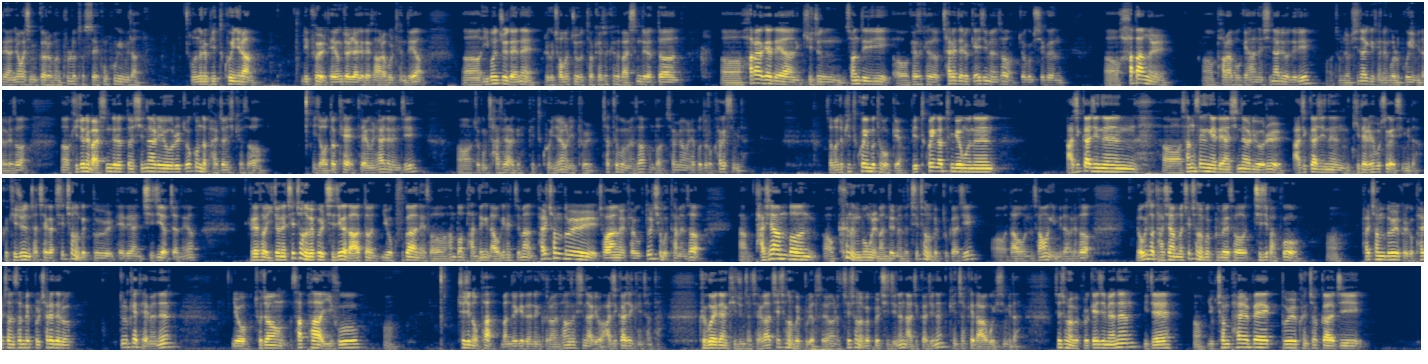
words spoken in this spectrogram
네 안녕하십니까 여러분. 플루토스의 콩콩입니다. 오늘은 비트코인이랑 리플 대형 전략에 대해서 알아볼 텐데요. 어, 이번 주 내내 그리고 저번 주부터 계속해서 말씀드렸던 어, 하락에 대한 기준 선들이 어, 계속해서 차례대로 깨지면서 조금씩은 어, 하방을 어, 바라보게 하는 시나리오들이 어, 점점 시작이 되는 걸로 보입니다. 그래서 기존에 말씀드렸던 시나리오를 조금 더 발전시켜서 이제 어떻게 대응을 해야 되는지 어, 조금 자세하게 비트코인이랑 리플 차트 보면서 한번 설명을 해보도록 하겠습니다. 자 먼저 비트코인부터 볼게요. 비트코인 같은 경우는 아직까지는 어, 상승에 대한 시나리오를 아직까지는 기대를 해볼 수가 있습니다. 그 기준 자체가 7,500불에 대한 지지였잖아요. 그래서 이전에 7,500불 지지가 나왔던 이 구간에서 한번 반등이 나오긴 했지만 8,000불 저항을 결국 뚫지 못하면서 아, 다시 한번 어, 큰 음봉을 만들면서 7,500불까지 어, 나온 상황입니다. 그래서 여기서 다시 한번 7,500불에서 지지받고 8,000불 어, 그리고 8,300불 차례대로 뚫게 되면은 요 조정 4파 이후 추진 5파 만들게 되는 그런 상승 시나리오 아직까지는 괜찮다. 그거에 대한 기준 자체가 7,500불이었어요. 그래서 7,500불 지지는 아직까지는 괜찮게 나오고 있습니다. 7,500불 깨지면은 이제 6,800불 어, 근처까지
